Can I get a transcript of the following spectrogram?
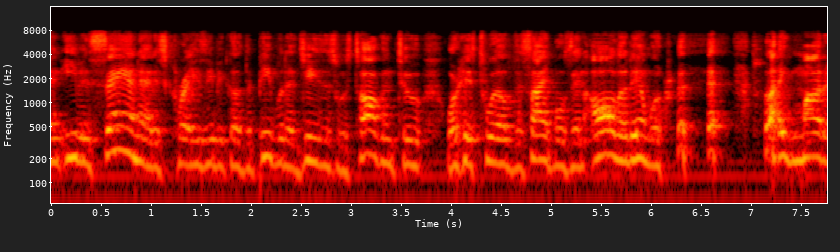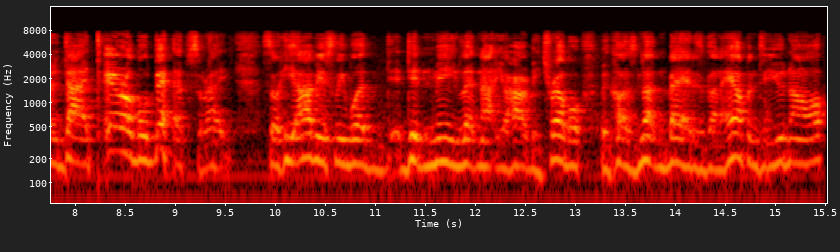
and even saying that is crazy because the people that Jesus was talking to were his 12 disciples, and all of them were like martyred, died terrible deaths, right? So he obviously wasn't, didn't mean let not your heart be troubled because nothing bad is going to happen to you. No,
